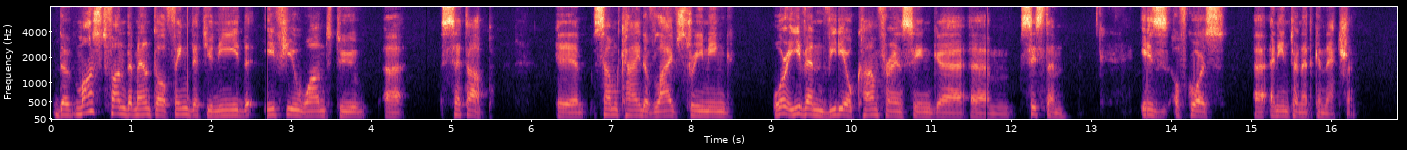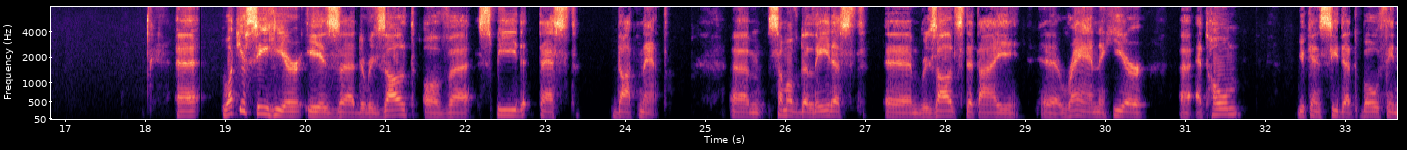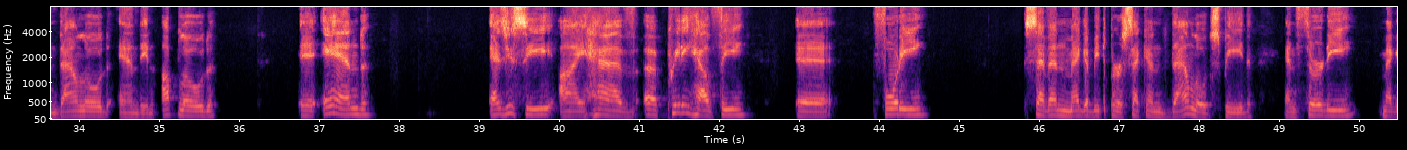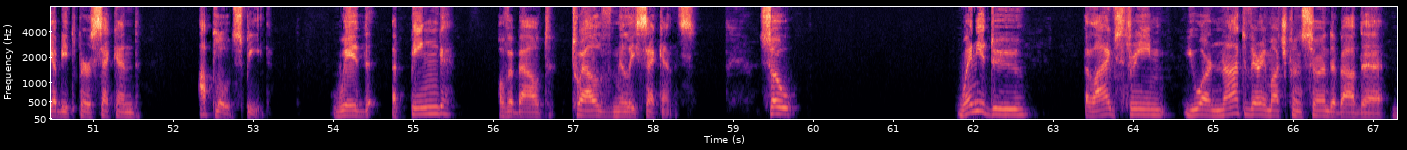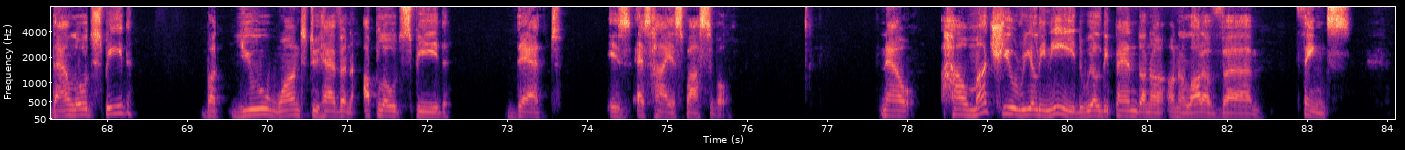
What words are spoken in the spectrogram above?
the most fundamental thing that you need if you want to uh, set up uh, some kind of live streaming or even video conferencing uh, um, system is, of course, uh, an internet connection. Uh, what you see here is uh, the result of uh, speedtest.net. Um, some of the latest um, results that I uh, ran here uh, at home. You can see that both in download and in upload. And as you see, I have a pretty healthy 40 7 megabit per second download speed and 30 megabit per second upload speed with a ping of about 12 milliseconds. So when you do a live stream, you are not very much concerned about the download speed, but you want to have an upload speed that is as high as possible. Now, how much you really need will depend on a, on a lot of um, things.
